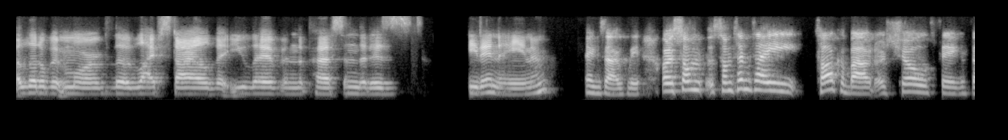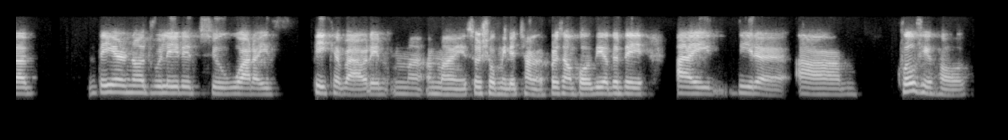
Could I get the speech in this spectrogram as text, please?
a little bit more of the lifestyle that you live and the person that is Irene. You know exactly or some sometimes i talk about or show things that they are not related to what i speak about in my, on my social media channel for example the other day i did a um, clothing haul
